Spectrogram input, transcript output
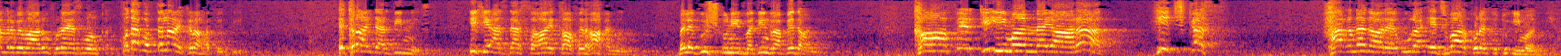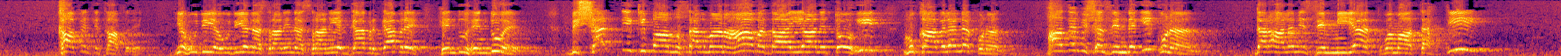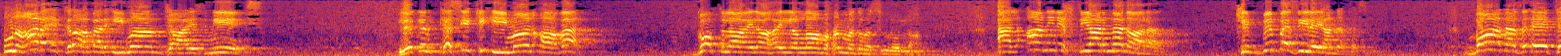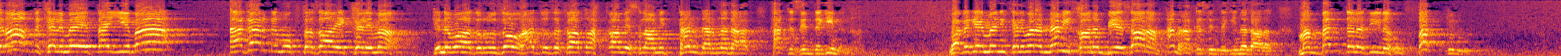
امر به معروف نه از منکر. خدا گفته لا اکراه الدین. اکراهی در دین نیست. یکی از درسهای کافرها همین. بله گوش کنید و دین را بدانید. کافر که ایمان نیارد هیچ کس حق نداره او را اجبار کند که تو ایمان بیاد کافر که کافره. یهودی یهودی نصرانی نصرانی گبر گبر هندو هندوه. به شرطی که با مسلمان ها و دایان توحید مقابله نکنند. حاضر بشن زندگی کنند. در عالم زمیت و ما تحتی اونها را اکراه بر ایمان جایز نیست. لیکن کسی که ایمان آورد گفت لا اله الا الله محمد رسول الله. الان این اختیار ندارد که بپذیره یا نپذیره. بعد از اعتراف به کلمه طیبه اگر به مقتضای کلمه که نماز روزه و حج و زکات و احکام اسلامی تن در ندهد حق زندگی ندهد. و بگه من این کلمه را نمی خانم بیزارم هم حق زندگی ندارد. من بدل دینه فقتلو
